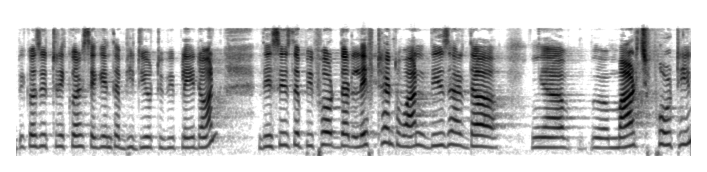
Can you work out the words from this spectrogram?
because it requires again the video to be played on. This is the before the left hand one. These are the uh, uh, March 14.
